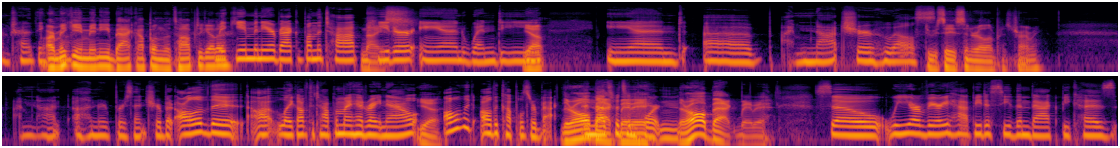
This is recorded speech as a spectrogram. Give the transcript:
I'm trying to think. Are Mickey and Minnie back up on the top together? Mickey and Minnie are back up on the top. Nice. Peter and Wendy. Yep. And uh, I'm not sure who else. Do we say Cinderella and Prince Charming? I'm not hundred percent sure, but all of the uh, like off the top of my head right now, Yeah. all the all the couples are back. They're all and back, that's what's baby. important. They're all back, baby. So we are very happy to see them back because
